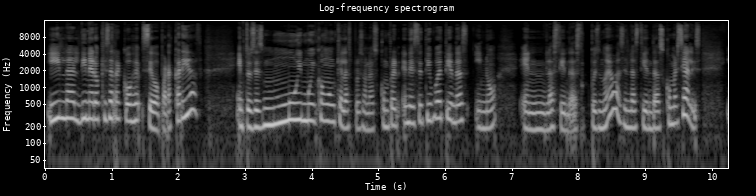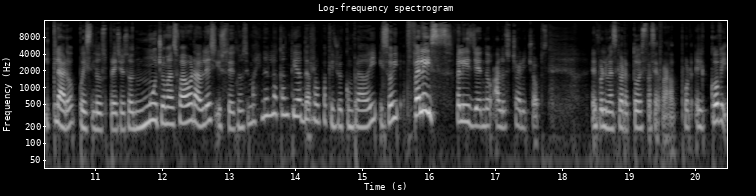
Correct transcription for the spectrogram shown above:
y el dinero que se recoge se va para caridad. Entonces es muy muy común que las personas compren en este tipo de tiendas y no en las tiendas pues nuevas, en las tiendas comerciales. Y claro, pues los precios son mucho más favorables y ustedes no se imaginan la cantidad de ropa que yo he comprado ahí y soy feliz, feliz yendo a los charity shops. El problema es que ahora todo está cerrado por el COVID.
